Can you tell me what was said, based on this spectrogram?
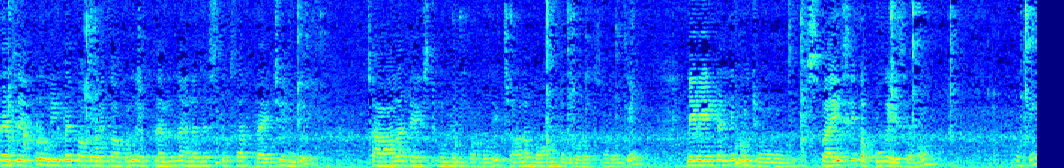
ఫ్రెండ్స్ ఎప్పుడు ఉల్లిపాయ పకోడీ కాకుండా ఎప్పుడన్నా ఇలా జస్ట్ ఒకసారి ట్రై చేయండి. చాలా టేస్ట్గా ఉంటుంది పకోడీ. చాలా బాగుంటుంది కూడా ఒకసారి ఓకే? నేనేంటంటే కొంచెం స్పైసీ తక్కువగా వేసాను. ఓకే?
